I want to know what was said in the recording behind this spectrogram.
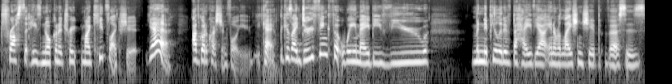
trust that he's not going to treat my kids like shit. Yeah. I've got a question for you. Okay. Because I do think that we maybe view manipulative behavior in a relationship versus,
